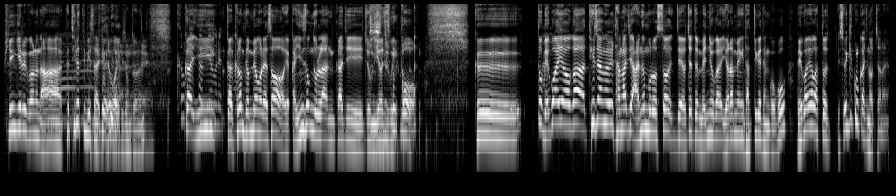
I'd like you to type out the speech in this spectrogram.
비행기 를 거는 아 패트리어트 미사일이죠 거의 그 정도는. 그렇게 그러니까 이 그러니까. 그런 변명을 해서 약간 인성 논란까지 좀 이어지고 있고 그. 또 맥과이어가 퇴장을 당하지 않음으로써 이제 어쨌든 맨유가 11명이 다 뛰게 된 거고 맥과이어가 또 쐐기골까지 넣었잖아요.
